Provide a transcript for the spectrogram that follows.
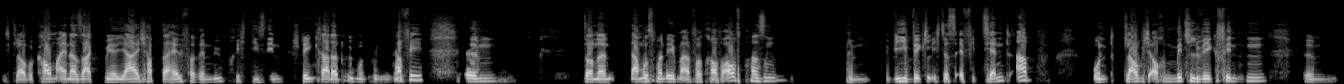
Ich glaube, kaum einer sagt mir, ja, ich habe da Helferinnen übrig, die stehen gerade da drüben und trinken Kaffee. Ähm, sondern da muss man eben einfach drauf aufpassen, ähm, wie wickle ich das effizient ab und glaube ich auch einen Mittelweg finden, ähm,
